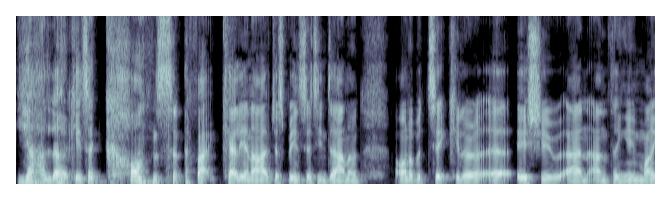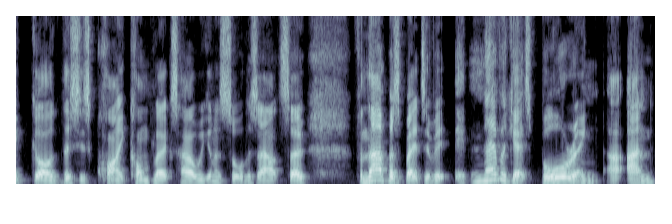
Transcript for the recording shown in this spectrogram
Yeah, look, it's a constant. In fact, Kelly and I have just been sitting down on, on a particular uh, issue and, and thinking, my God, this is quite complex. How are we going to sort this out? So, from that perspective, it, it never gets boring. Uh, and,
